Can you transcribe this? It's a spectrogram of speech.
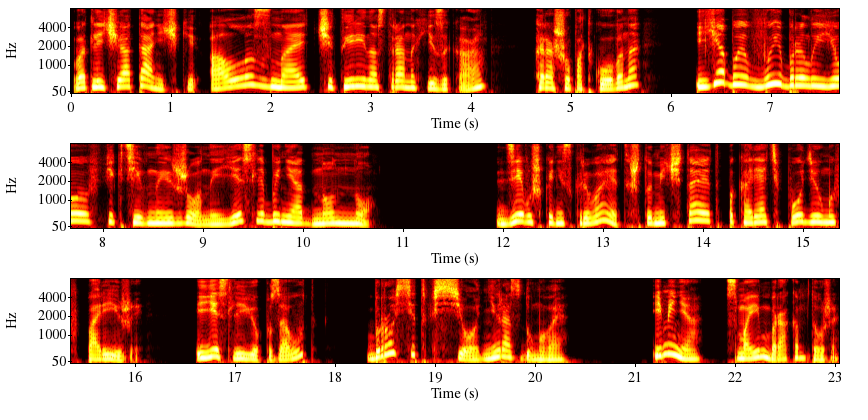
В отличие от Анечки, Алла знает четыре иностранных языка, хорошо подкована, и я бы выбрал ее фиктивные жены, если бы не одно «но». Девушка не скрывает, что мечтает покорять подиумы в Париже, и если ее позовут, бросит все, не раздумывая. И меня с моим браком тоже.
